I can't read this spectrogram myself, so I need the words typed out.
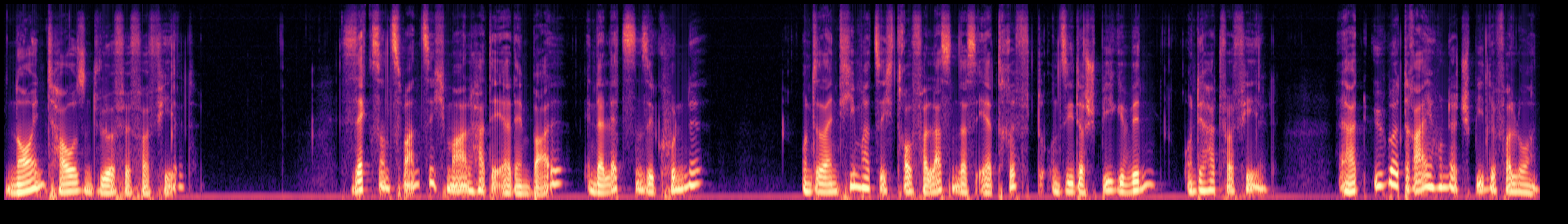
9000 Würfe verfehlt. 26 Mal hatte er den Ball in der letzten Sekunde und sein Team hat sich darauf verlassen, dass er trifft und sie das Spiel gewinnen und er hat verfehlt. Er hat über 300 Spiele verloren.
